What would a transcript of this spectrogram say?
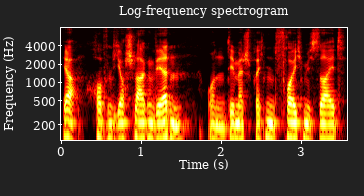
ja hoffentlich auch schlagen werden. Und dementsprechend freue ich mich seit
